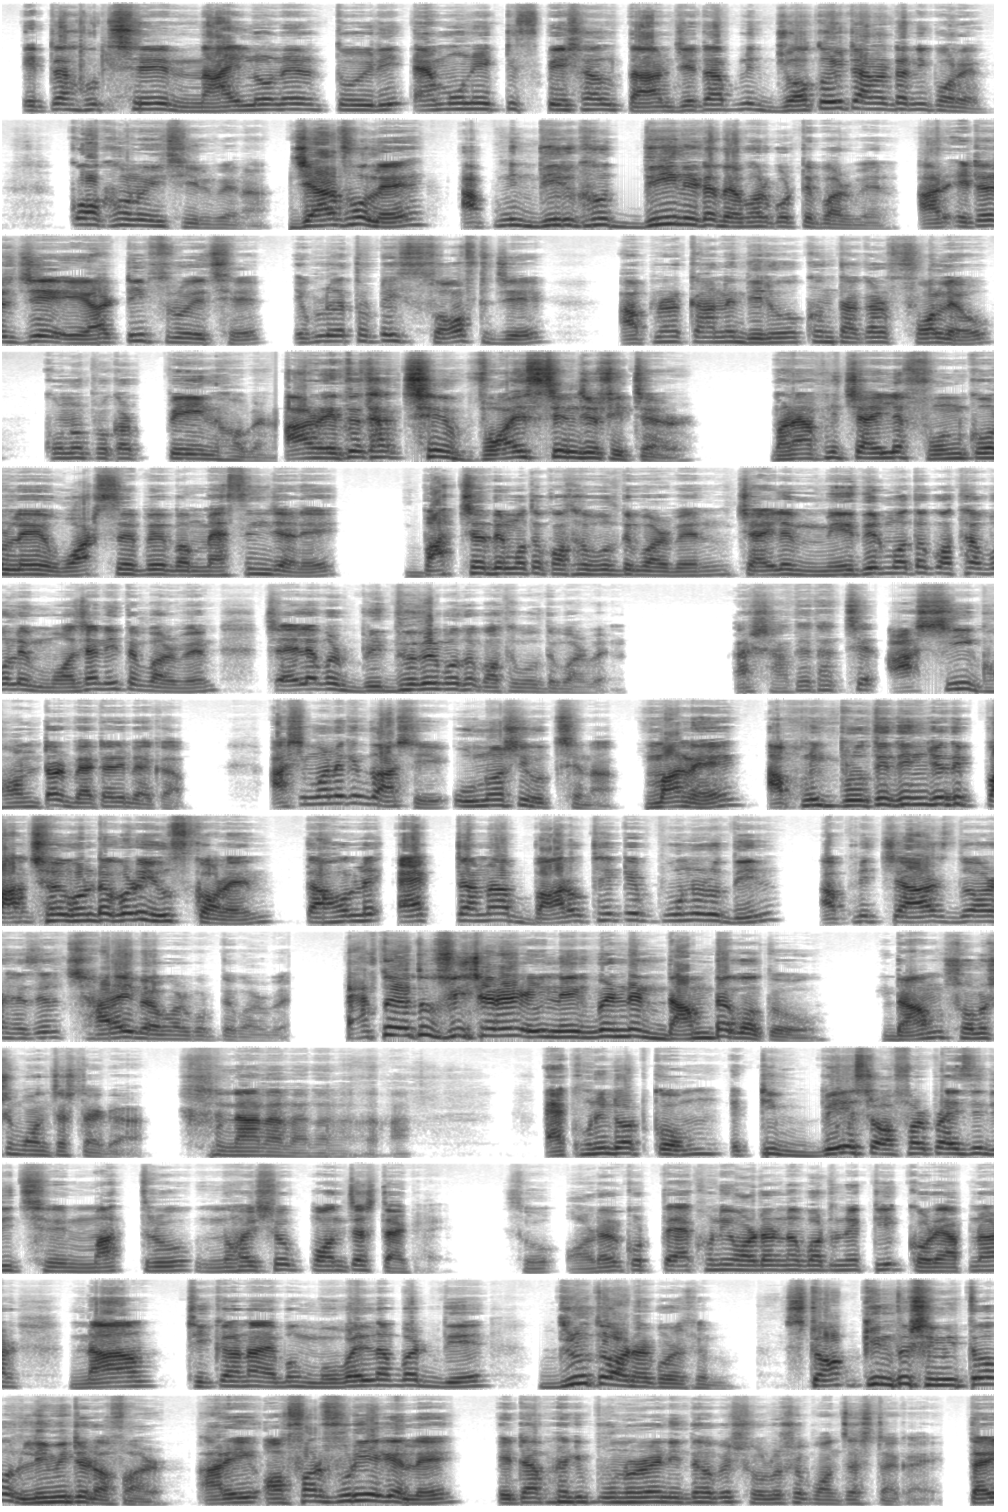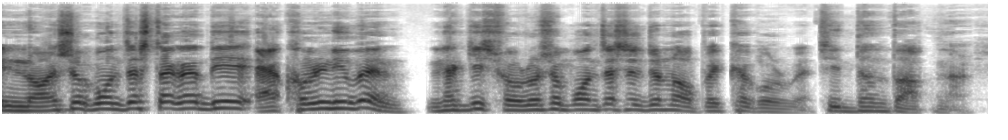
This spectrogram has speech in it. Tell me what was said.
এটা হচ্ছে নাইলনের তৈরি এমন একটি স্পেশাল তার, যেটা আপনি যতই টানাটানি করেন কখনোই ছিঁড়বে না। যার ফলে আপনি দীর্ঘদিন এটা ব্যবহার করতে পারবেন। আর এটার যে এয়ার টিপস রয়েছে, এগুলো এতটাই সফট যে আপনার কানে দীর্ঘক্ষণ থাকার ফলেও কোনো প্রকার পেইন হবে না। আর এতে থাকছে ভয়েস চেঞ্জের ফিচার মানে আপনি চাইলে ফোন করলে হোয়াটসঅ্যাপে বা মেসেঞ্জারে বাচ্চাদের মতো কথা বলতে পারবেন, চাইলে মেয়েদের মতো কথা বলে মজা নিতে পারবেন, চাইলে আবার বৃদ্ধদের মতো কথা বলতে পারবেন। আর সাথে থাকছে আশি ঘণ্টার ব্যাটারি ব্যাকআপ আশি মানে কিন্তু আশি উনআশি হচ্ছে না। মানে আপনি প্রতিদিন যদি পাঁচ ছয় ঘণ্টা করে ইউজ করেন তাহলে একটানা বারো থেকে পনেরো দিন আপনি চার্জ দেওয়ার হেজেল ছাড়াই ব্যবহার করতে পারবেন। এত এত ফিচারের এই নেকব্যান্ডের দামটা কত? দাম ষোলোশো পঞ্চাশ টাকা। না না না না না না এখনই ডট কম একটি বেস্ট অফার প্রাইসে দিচ্ছে মাত্র নয়শো পঞ্চাশ টাকায়। সো অর্ডার করতে এখনই অর্ডার না বাটনে ক্লিক করে আপনার নাম ঠিকানা এবং মোবাইল নাম্বার দিয়ে দ্রুত অর্ডার করে ফেলুন। স্টক কিন্তু সীমিত লিমিটেড অফার আর এই অফার ফুরিয়ে গেলে এটা আপনাকে পুনরায় নিতে হবে ষোলোশো পঞ্চাশ টাকায়। তাই নয়শো পঞ্চাশ টাকা দিয়ে এখনই নিবেন নাকি ষোলোশো পঞ্চাশের জন্য অপেক্ষা করবেন? সিদ্ধান্ত আপনার।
